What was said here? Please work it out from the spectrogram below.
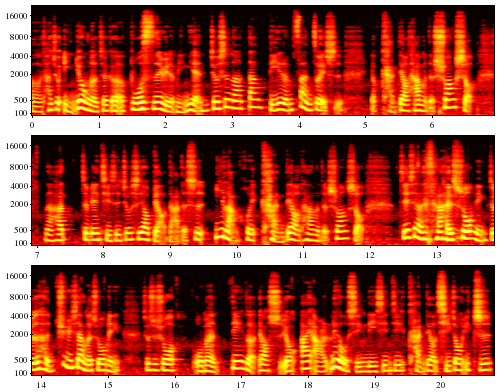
呃，他就引用了这个波斯语的名言，就是呢，当敌人犯罪时，要砍掉他们的双手。那他这边其实就是要表达的是，伊朗会砍掉他们的双手。接下来他还说明，就是很具象的说明，就是说我们第一个要使用 IR 六型离心机砍掉其中一只。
